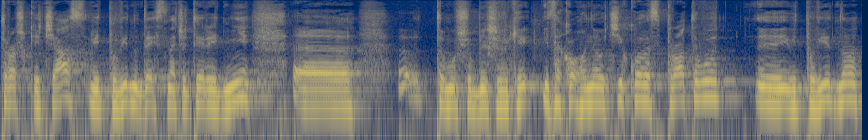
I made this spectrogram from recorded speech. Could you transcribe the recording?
Трошки час, відповідно, десь на 4 дні, е, тому що більшовики і такого не очікували спротиву. Відповідно,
